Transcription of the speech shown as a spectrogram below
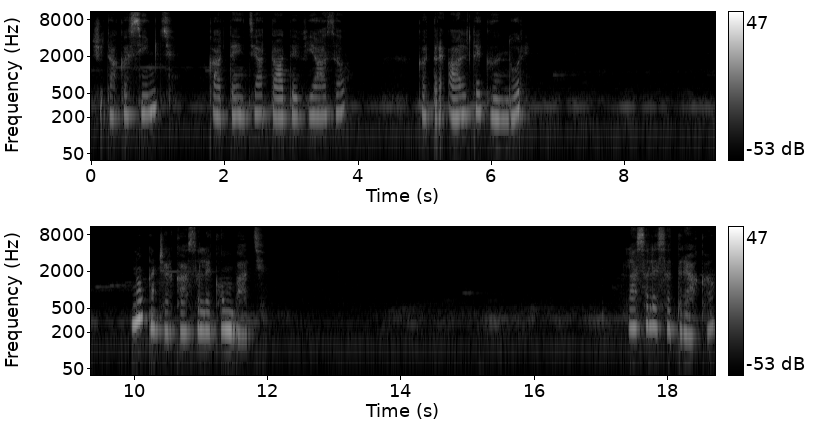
Și dacă simți că atenția ta deviază către alte gânduri, nu încerca să le combați. Lasă-le să treacă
